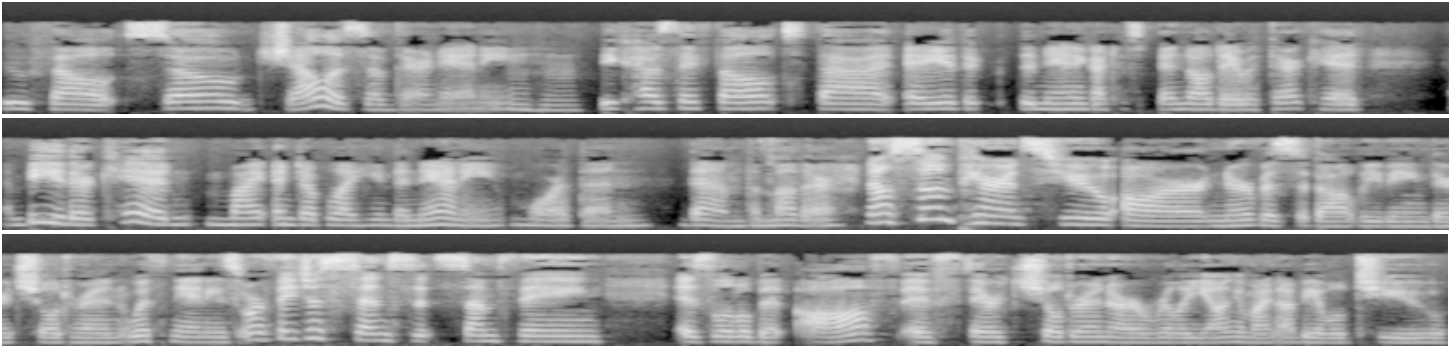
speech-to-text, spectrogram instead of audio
who felt so jealous of their nanny mm-hmm. because they felt that A, the, the nanny got to spend all day with their kid, and B, their kid might end up liking the nanny more than them, the mother. Now, some parents who are nervous about leaving their children with nannies, or if they just sense that something is a little bit off, if their children are really young and might not be able to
